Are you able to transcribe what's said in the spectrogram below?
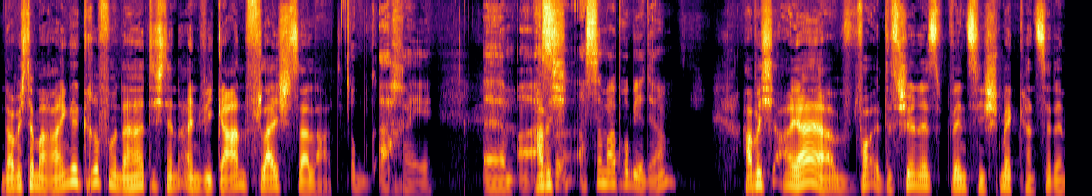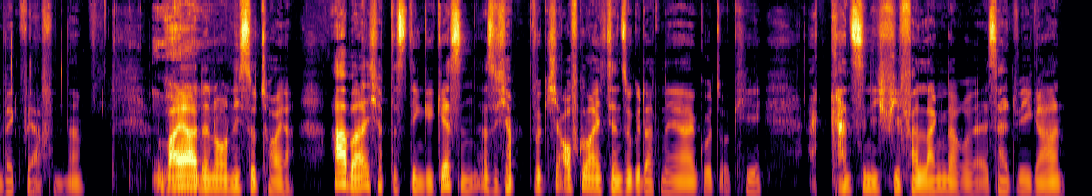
da habe ich da mal reingegriffen und da hatte ich dann einen veganen Fleischsalat. Oh, ach hey. Ähm, Hab hast, ich- du, hast du mal probiert, ja? Habe ich, ah, ja, ja, das Schöne ist, wenn es nicht schmeckt, kannst du dann wegwerfen. Ne? War ja dann auch nicht so teuer. Aber ich habe das Ding gegessen. Also ich habe wirklich aufgemacht, ich dann so gedacht, naja, gut, okay, kannst du nicht viel verlangen darüber, ist halt vegan.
